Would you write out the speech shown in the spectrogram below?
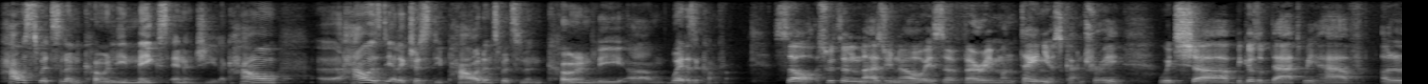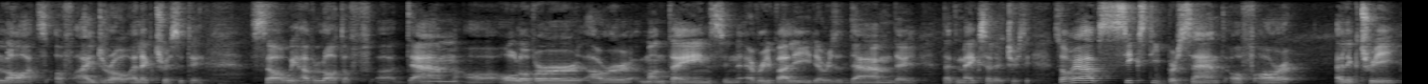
how Switzerland currently makes energy? Like how uh, how is the electricity powered in Switzerland currently? Um, where does it come from? So Switzerland, as you know, is a very mountainous country, which uh, because of that we have a lot of hydroelectricity. So we have a lot of uh, dam uh, all over our mountains. In every valley, there is a dam they, that makes electricity. So we have 60% of our electric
